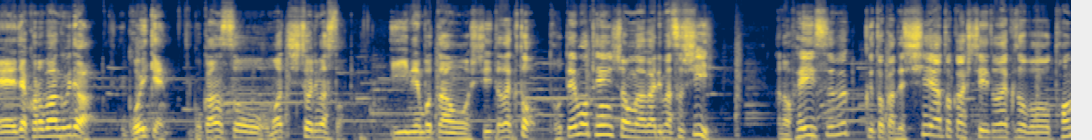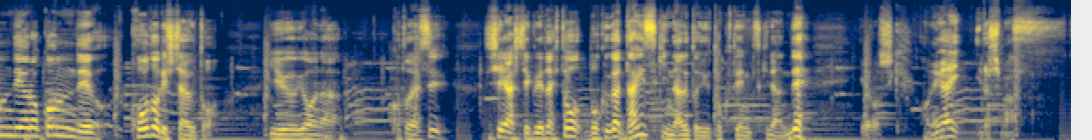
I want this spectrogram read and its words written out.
えー、じゃあこの番組ではご意見ご感想をお待ちしておりますと。いいねボタンを押していただくととてもテンションが上がりますしあの Facebook とかでシェアとかしていただくともう飛んで喜んで小躍りしちゃうというようなことです。シェアしてくれた人を僕が大好きになるという特典付きなんでよろしくお願いいたします。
